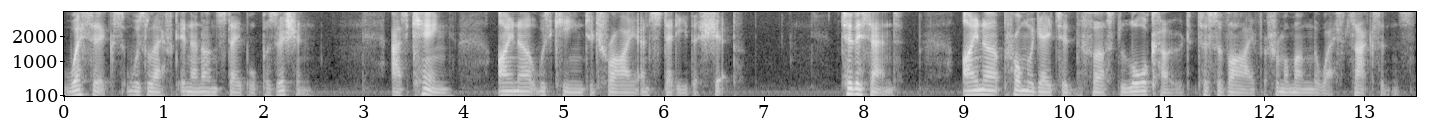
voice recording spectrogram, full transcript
Wessex was left in an unstable position. As king, Ine was keen to try and steady the ship. To this end, Ine promulgated the first law code to survive from among the West Saxons.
